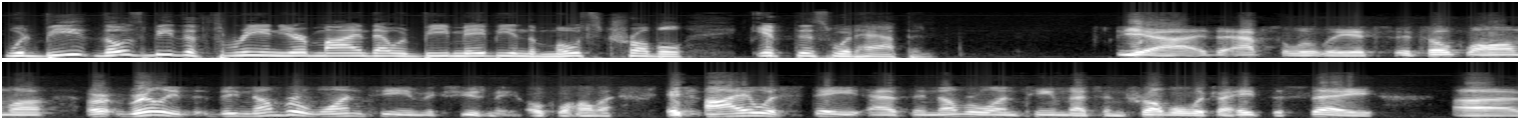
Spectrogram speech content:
would be those be the three in your mind that would be maybe in the most trouble if this would happen? Yeah, absolutely. It's it's Oklahoma, or really the number one team. Excuse me, Oklahoma. It's Iowa State as the number one team that's in trouble, which I hate to say uh,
